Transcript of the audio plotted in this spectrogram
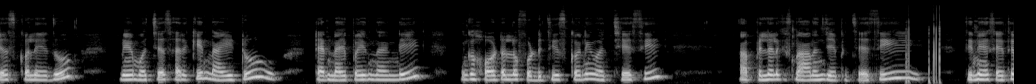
చేసుకోలేదు. మేము వచ్చేసరికి నైటు టెన్ అయిపోయిందండి. ఇంకా హోటల్లో ఫుడ్ తీసుకొని వచ్చేసి ఆ పిల్లలకి స్నానం చేపించేసి తినేసి అయితే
